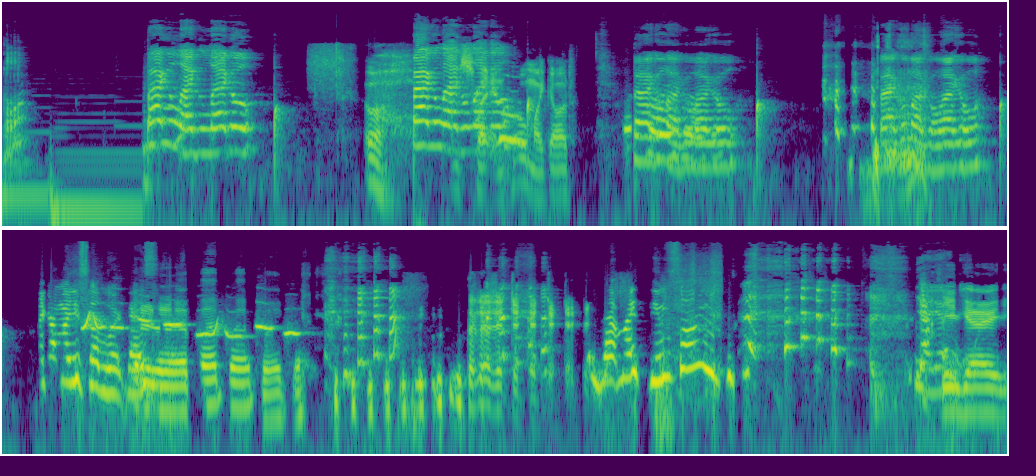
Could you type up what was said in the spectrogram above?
Baggle, leggle, leggle. Oh, Baggle, I'm leggle, leggle. Oh my god. Baggle, leggle, leggle. Baggle, leggle, leggle. I got my new sub work, guys. Is that my theme song? Yeah, yeah. Hugo,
